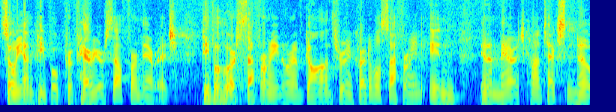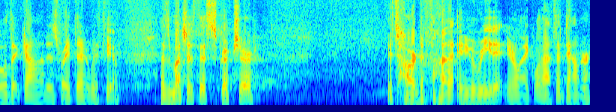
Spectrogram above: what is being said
So, young people, prepare yourself for marriage. People who are suffering or have gone through incredible suffering in, in a marriage context know that God is right there with you. As much as this scripture, it's hard to find, you read it and you're like, well, that's a downer.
